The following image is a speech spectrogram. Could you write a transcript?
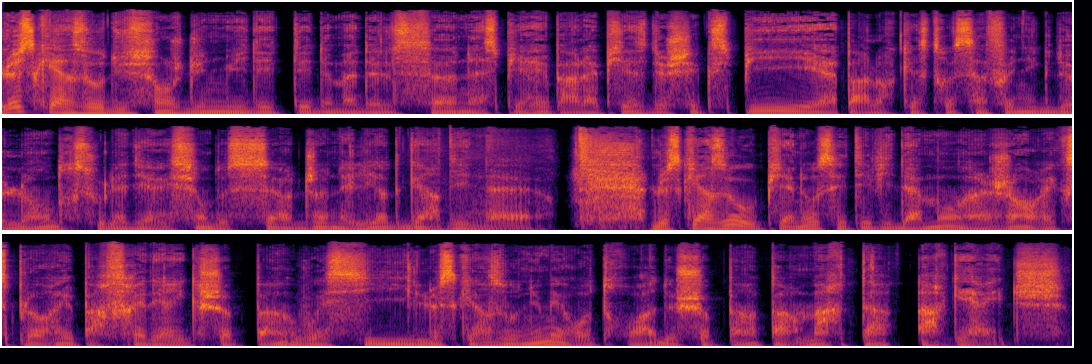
Le scherzo du songe d'une nuit d'été de Mendelssohn, inspiré par la pièce de Shakespeare par l'Orchestre symphonique de Londres sous la direction de Sir John Eliot Gardiner. Le scherzo au piano, c'est évidemment un genre exploré par Frédéric Chopin. Voici le scherzo numéro 3 de Chopin par Martha Argerich.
